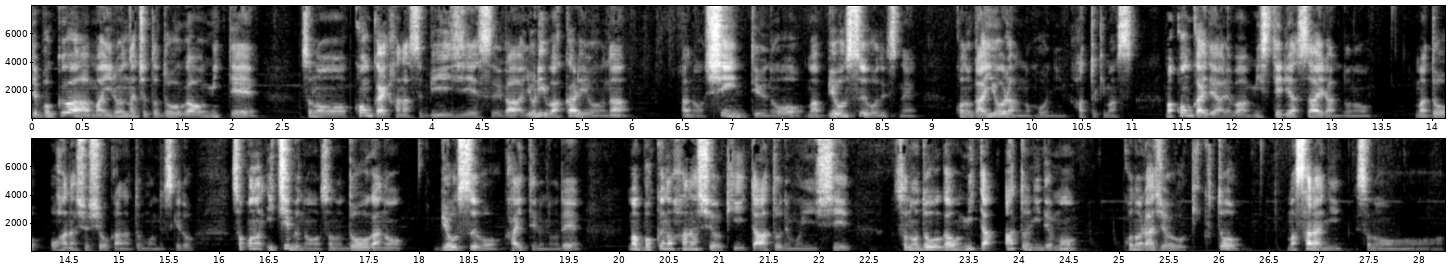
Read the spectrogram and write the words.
で、僕はまあいろんなちょっと動画を見て、その今回話す BGS がより分かるようなあのシーンっていうのを、まあ、秒数をですね、この概要欄の方に貼っときます。まあ、今回であればミステリアスアイランドの、まあ、どお話をしようかなと思うんですけどそこの一部のその動画の秒数を書いてるので、まあ、僕の話を聞いた後でもいいしその動画を見た後にでもこのラジオを聞くと、まあ、さらにその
